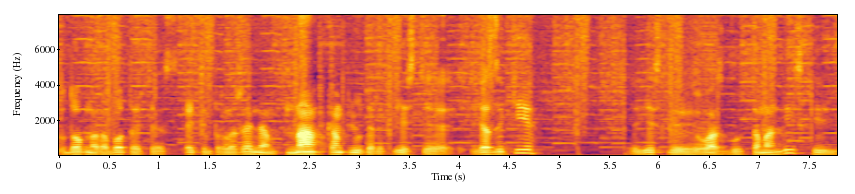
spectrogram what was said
удобно работать с этим приложением на компьютере. Есть э, языки, если у вас будет там английский,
